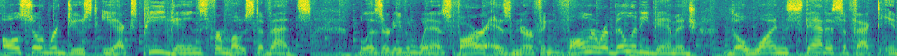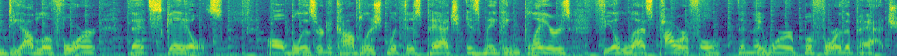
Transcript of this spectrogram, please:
also reduced EXP gains for most events. Blizzard even went as far as nerfing vulnerability damage, the one status effect in Diablo 4 that scales. All Blizzard accomplished with this patch is making players feel less powerful than they were before the patch.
